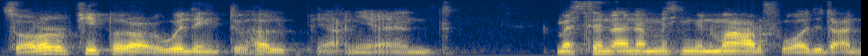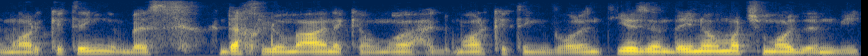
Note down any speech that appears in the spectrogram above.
So a lot of people are willing to help يعني and مثلا انا يمكن ما اعرف واجد عن ماركتينج بس دخلوا معنا كم واحد marketing volunteers and they know much more than me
